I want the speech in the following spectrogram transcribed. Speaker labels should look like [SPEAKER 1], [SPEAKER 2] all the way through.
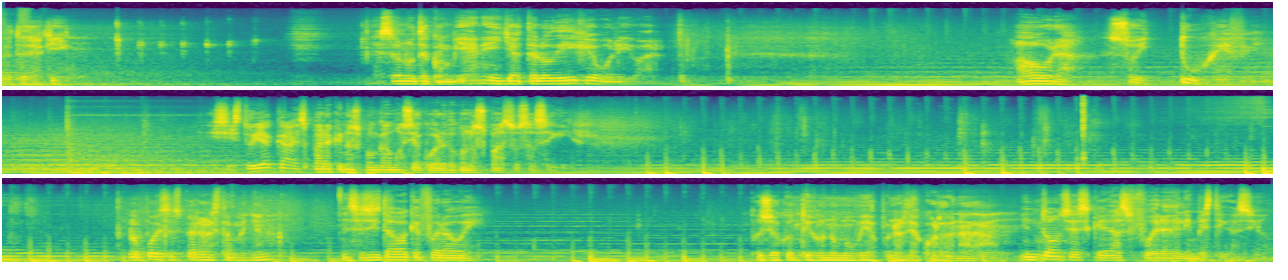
[SPEAKER 1] Vete de aquí.
[SPEAKER 2] Eso no te conviene y ya te lo dije, Bolívar. Ahora soy tu jefe. Y si estoy acá es para que nos pongamos de acuerdo con los pasos a seguir.
[SPEAKER 1] ¿No puedes esperar hasta mañana?
[SPEAKER 2] Necesitaba que fuera hoy.
[SPEAKER 1] Pues yo contigo no me voy a poner de acuerdo en nada.
[SPEAKER 2] Entonces quedas fuera de la investigación.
